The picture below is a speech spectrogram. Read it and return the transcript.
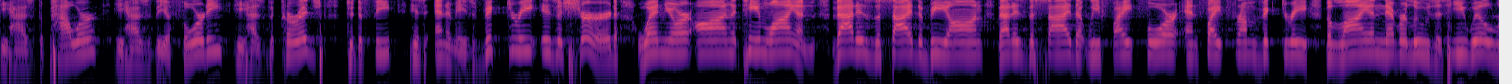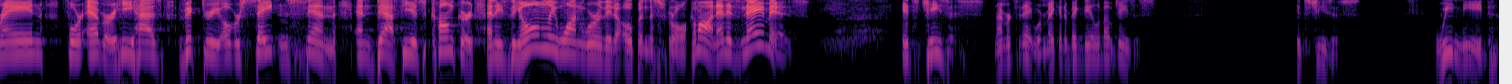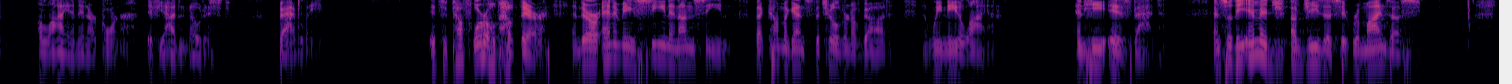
He has the power, he has the authority, he has the courage to defeat his enemies. Victory is assured when you're on Team Lion. That is the side to be on. That is the side that we fight for and fight from victory. The lion never loses, he will reign forever. He has victory over Satan, sin, and death. He is conquered, and he's the only one worthy to open the scroll. Come on, and his name is? Jesus. It's Jesus. Remember today, we're making a big deal about Jesus. It's Jesus. We need a lion in our corner, if you hadn't noticed, badly. It's a tough world out there, and there are enemies seen and unseen that come against the children of God, and we need a lion. And he is that. And so the image of Jesus, it reminds us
